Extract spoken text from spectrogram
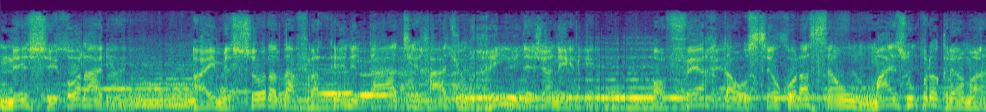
Nesse horário, a emissora da Fraternidade Rádio Rio de Janeiro oferta ao seu coração mais um programa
